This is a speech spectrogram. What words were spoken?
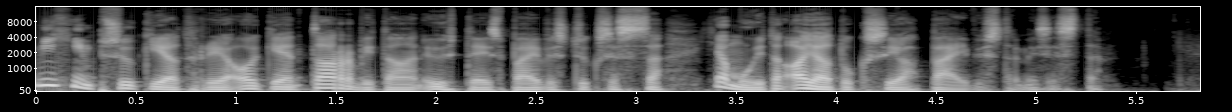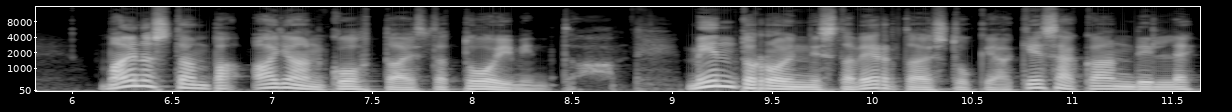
mihin psykiatria oikein tarvitaan yhteispäivystyksessä ja muita ajatuksia päivystämisestä. Mainostanpa ajankohtaista toimintaa. Mentoroinnista vertaistukea kesäkandille,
